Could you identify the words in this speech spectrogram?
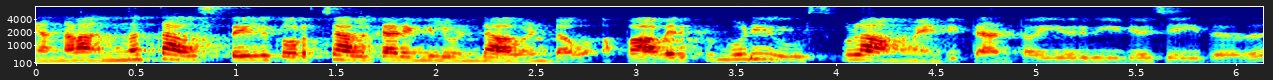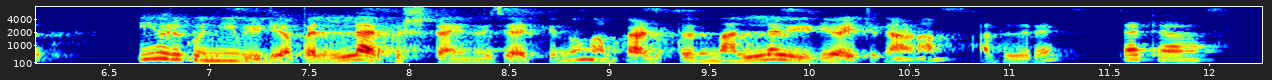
ഞങ്ങൾ അന്നത്തെ അവസ്ഥയിൽ കുറച്ച് ആൾക്കാരെങ്കിലും ഉണ്ടാവുണ്ടാവും. അപ്പോൾ അവർക്കും കൂടി യൂസ്ഫുൾ ആവാൻ വേണ്ടിയിട്ടാണ് കേട്ടോ ഈ ഒരു വീഡിയോ ചെയ്തത്. ഈ ഒരു കുഞ്ഞു വീഡിയോ അപ്പോൾ എല്ലാവർക്കും ഇഷ്ടമായി എന്ന് വിചാരിക്കുന്നു. നമുക്ക് അടുത്തൊരു നല്ല വീഡിയോ ആയിട്ട് കാണാം. അതുവരെ ടാറ്റാ.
